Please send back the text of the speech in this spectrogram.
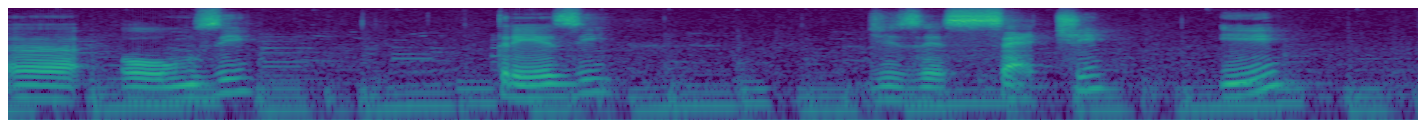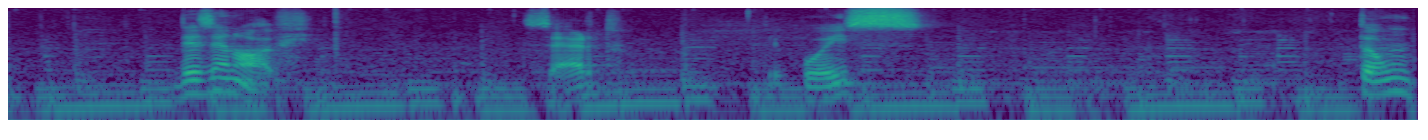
uh, 11, 13, 17 e 19, certo? Depois, então,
